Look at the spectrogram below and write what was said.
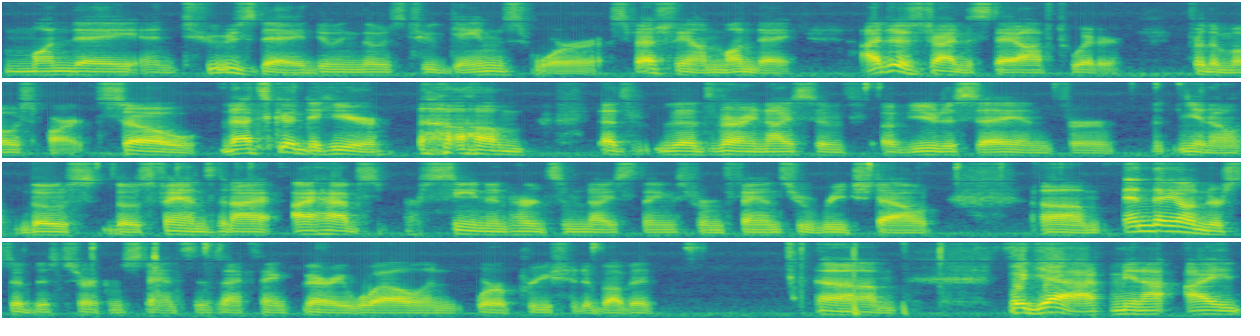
Monday and Tuesday doing those two games were, especially on Monday, I just tried to stay off Twitter for the most part. So that's good to hear. Um, that's that's very nice of, of you to say, and for you know those those fans. And I I have seen and heard some nice things from fans who reached out, um, and they understood the circumstances. I think very well, and were appreciative of it. Um, but yeah, I mean, I, I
